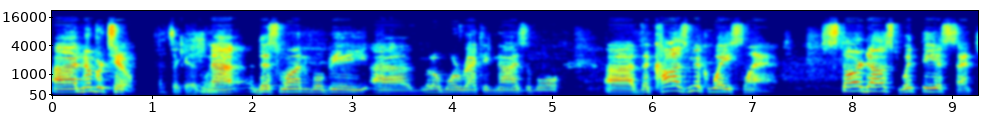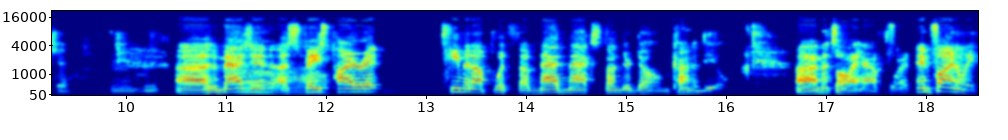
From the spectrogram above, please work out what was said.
Uh, number two. That's a good one. Not this one will be uh, a little more recognizable. Uh, the Cosmic Wasteland, Stardust with the Ascension. Mhm. Uh, imagine Oh, a space wow. pirate teaming up with the Mad Max Thunderdome kind of deal. Uh, and that's all I have for it. And finally,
